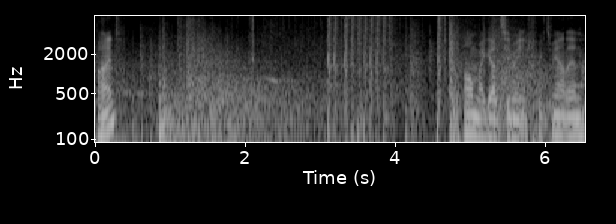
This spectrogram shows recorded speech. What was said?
Behind? Oh my god, teammate, you freaked me out then.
